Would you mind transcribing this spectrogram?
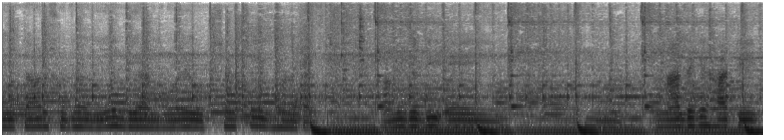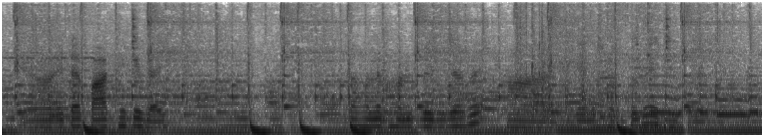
এই তার সোজা গিয়ে দেয়াল বয়ে উঠছে হচ্ছে এই ঘন্টায়। আমি যদি এই না দেখে হাঁটি এটায় পা থেকে যাই তাহলে ঘণ্টা বেজে যাবে আর জ্ঞানী শব্দ চলে যাবে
